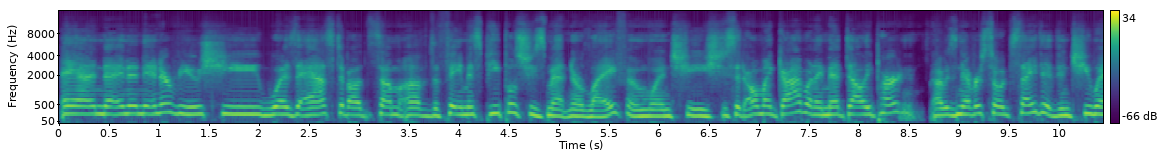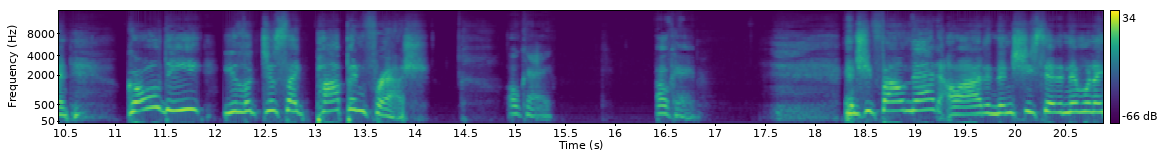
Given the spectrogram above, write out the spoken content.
And in an interview, she was asked about some of the famous people she's met in her life. And when she she said, "Oh my God, when I met Dolly Parton, I was never so excited." And she went, "Goldie, you look just like Poppin' Fresh." Okay. Okay. And she found that odd. And then she said, "And then when I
